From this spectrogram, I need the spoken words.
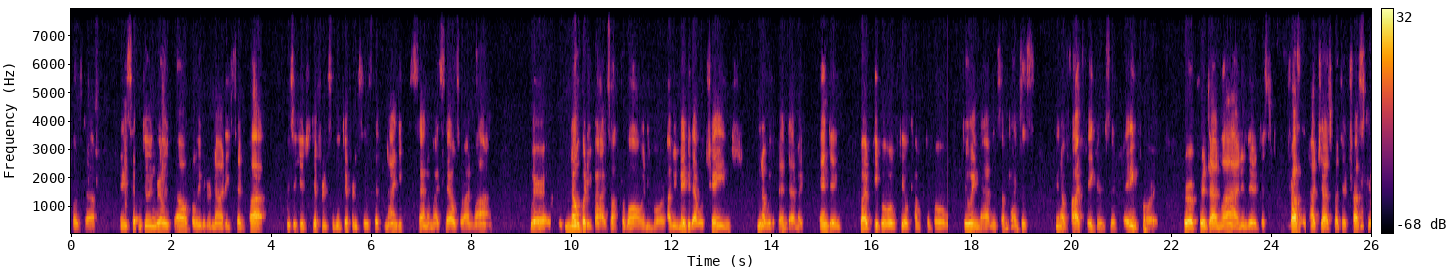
closed up. And he said, I'm doing really well, believe it or not. He said, but there's a huge difference, and the difference is that 90% of my sales are online where nobody buys off the wall anymore. I mean, maybe that will change, you know, with the pandemic ending, but people will feel comfortable doing that. And sometimes it's, you know, five figures they're paying for it for a print online, and they're just trust, not just, but their trusted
